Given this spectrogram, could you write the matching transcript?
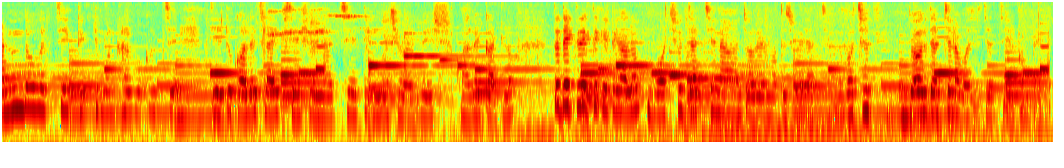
আনন্দ হচ্ছে, একটু একটু মন খারাপ হচ্ছে। যেহেতু কলেজ লাইফ শেষ হয়ে যাচ্ছে, তিন বছর বেশ ভালোই কাটলো। তো দেখতে দেখতে কেটে গেল। বছর যাচ্ছে না, জলের মতো চলে যাচ্ছে। বছর, জল যাচ্ছে না, বছর যাচ্ছে, এরকম টাইপের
